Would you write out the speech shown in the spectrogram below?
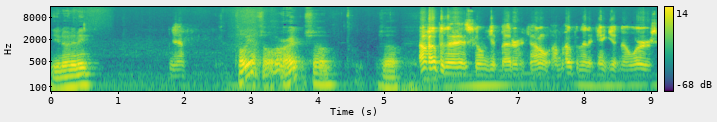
You know what I mean? Yeah. So yeah, so all right, so so I'm hoping that it's going to get better. I don't. I'm hoping that it can't get no worse.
